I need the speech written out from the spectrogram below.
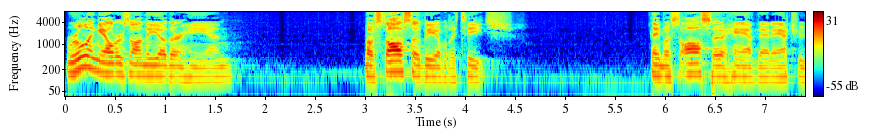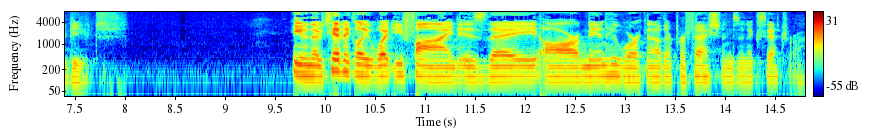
Ruling elders, on the other hand, must also be able to teach. They must also have that attribute. Even though typically what you find is they are men who work in other professions and etc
